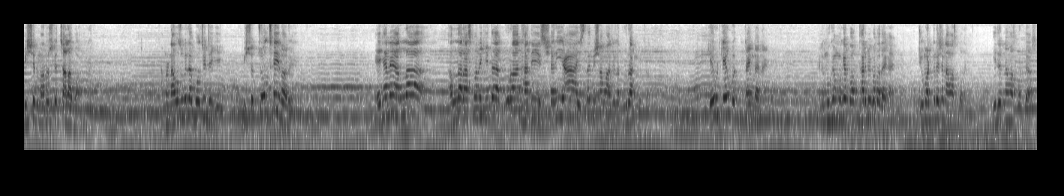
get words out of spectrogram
বিশ্বের মানুষকে চালাবো আমরা। আমরা নাউজুবিল্লাহ বলছি ঠিকই, বিশ্ব চলছে এইভাবে। এখানে আল্লাহ, আল্লাহর আসমানি কিতাব কোরআন, হাদিস, শরিয়া, ইসলামী সমাজ, এগুলো বুড়া কেউ কেউ টাইম দেয় না। মুখে মুখে বক ধার্মিকতা দেখায়। জুমার দিনে সে নামাজ পড়ে, ঈদের নামাজ পড়তে আসে,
